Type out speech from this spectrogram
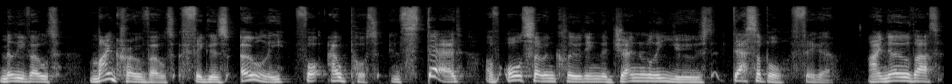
millivolt microvolt figures only for output instead of also including the generally used decibel figure. I know that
